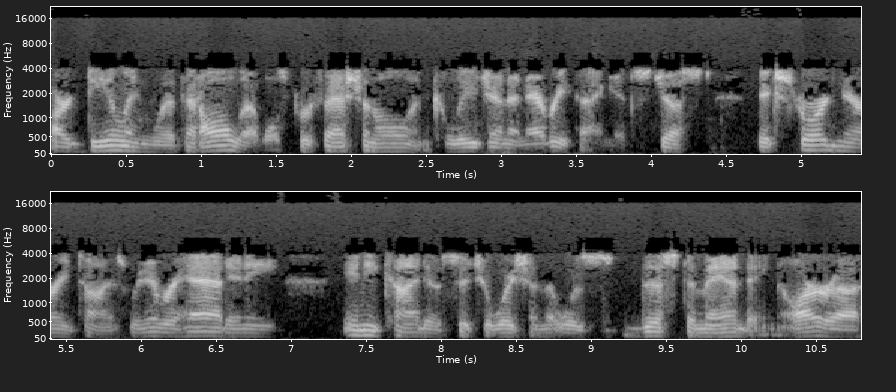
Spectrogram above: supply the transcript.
are dealing with at all levels, professional and collegiate and everything. It's just extraordinary times. We never had any any kind of situation that was this demanding. Our uh,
